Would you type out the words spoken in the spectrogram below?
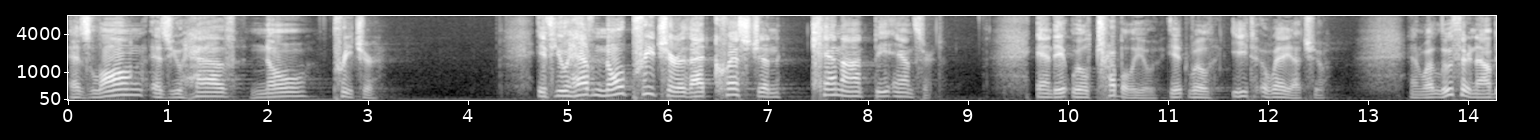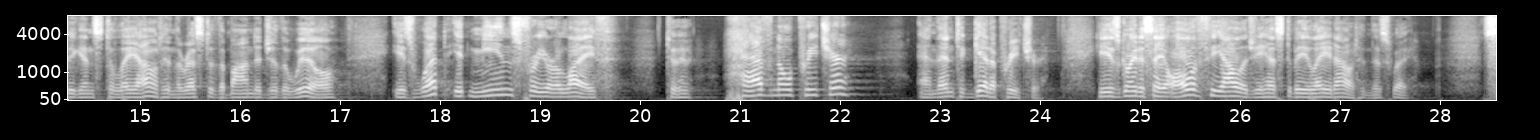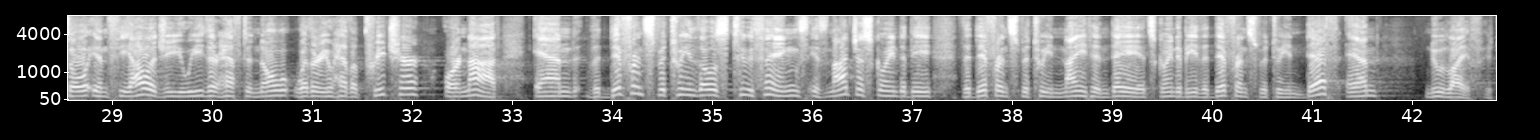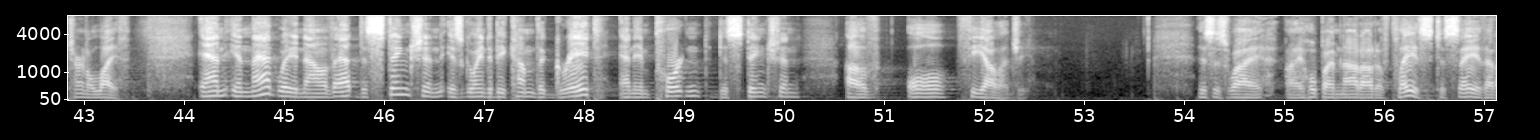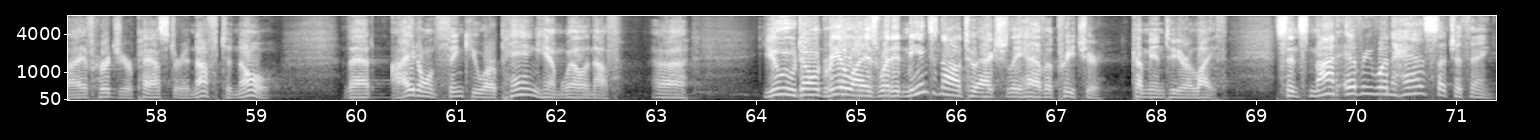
as long as you have no preacher. If you have no preacher, that question cannot be answered. And it will trouble you, it will eat away at you. And what Luther now begins to lay out in the rest of the bondage of the will is what it means for your life to have no preacher and then to get a preacher. He is going to say all of theology has to be laid out in this way. So in theology, you either have to know whether you have a preacher or not. And the difference between those two things is not just going to be the difference between night and day, it's going to be the difference between death and new life, eternal life. And in that way, now, that distinction is going to become the great and important distinction of all theology. This is why I hope I'm not out of place to say that I have heard your pastor enough to know that I don't think you are paying him well enough. Uh, you don't realize what it means now to actually have a preacher come into your life, since not everyone has such a thing.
